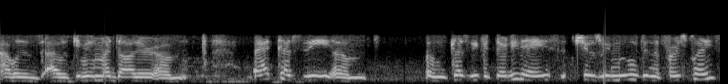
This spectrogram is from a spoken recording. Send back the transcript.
I was I was giving my daughter um, back custody um, um, custody for 30 days. She was removed in the first place.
